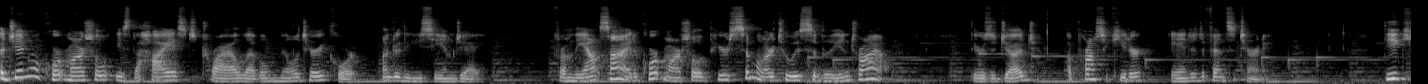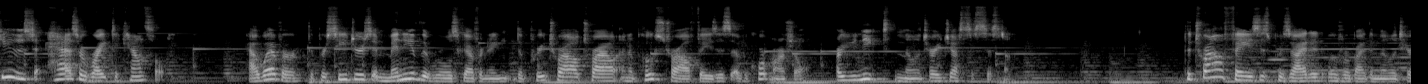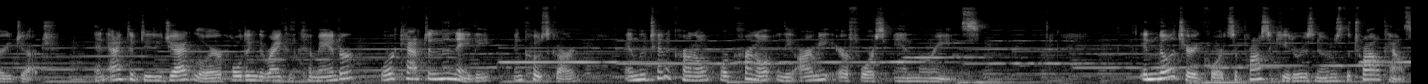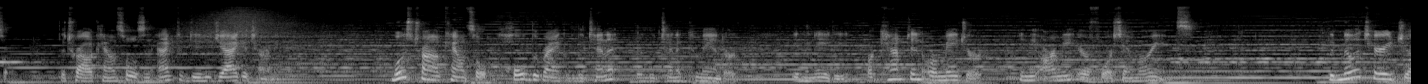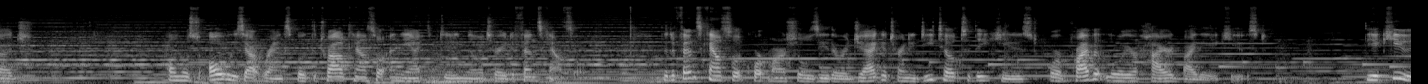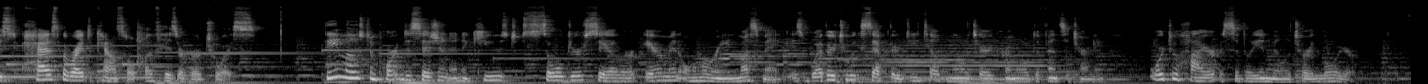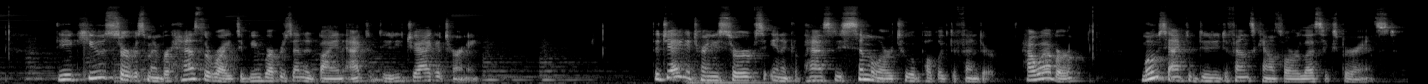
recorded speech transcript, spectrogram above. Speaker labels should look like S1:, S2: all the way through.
S1: A general court martial is the highest trial level military court under the UCMJ. From the outside, a court martial appears similar to a civilian trial. There's a judge, a prosecutor, and a defense attorney. The accused has a right to counsel. However, the procedures and many of the rules governing the pretrial, trial, and a post-trial phases of a court martial are unique to the military justice system. The trial phase is presided over by the military judge an active duty JAG lawyer holding the rank of commander or captain in the Navy and Coast Guard, and lieutenant colonel or colonel in the Army, Air Force, and Marines. In military courts, a prosecutor is known as the trial counsel. The trial counsel is an active duty JAG attorney. Most trial counsel hold the rank of lieutenant or lieutenant commander in the Navy or captain or major in the Army, Air Force, and Marines. The military judge almost always outranks both the trial counsel and the active duty military defense counsel. The defense counsel at court martial is either a JAG attorney detailed to the accused or a private lawyer hired by the accused. The accused has the right to counsel of his or her choice. The most important decision an accused soldier, sailor, airman, or Marine must make is whether to accept their detailed military criminal defense attorney or to hire a civilian military lawyer. The accused service member has the right to be represented by an active duty JAG attorney. The JAG attorney serves in a capacity similar to a public defender. However, most active duty defense counsel are less experienced.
